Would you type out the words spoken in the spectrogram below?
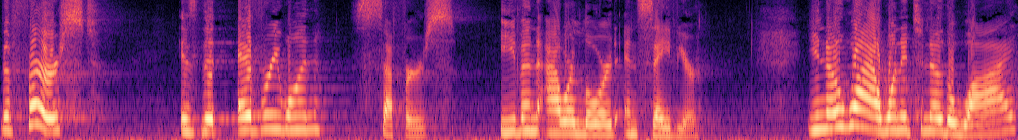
The first is that everyone suffers even our Lord and Savior. You know why I wanted to know the why?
